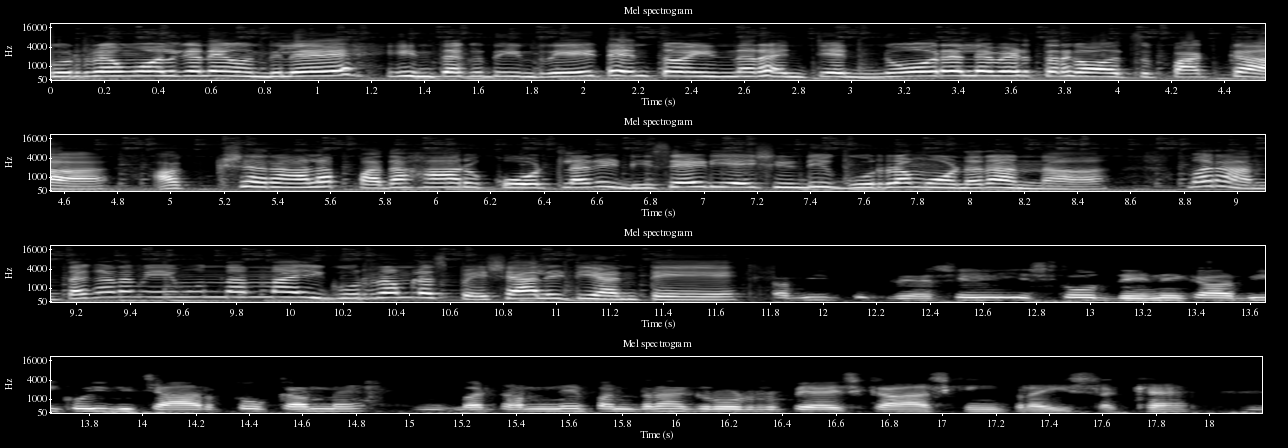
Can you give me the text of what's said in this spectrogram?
గుర్రమోలుగానే ఉందిలే ఇంతకు దీని రేట్ ఎంతో ఇన్నరంటే నోరెల్ల పెడతారు కావచ్చు పక్క అక్షరాల పదహారు కోట్లని డిసైడ్ చేసిండి ఈ గుర్రం ఓనర్ అన్న మరి అంతగానం ఏముందన్న ఈ గుర్రంలో స్పెషాలిటీ అంటే अभी तो वैसे इसको देने का अभी कोई विचार तो कम है बट हमने पंद्रह करोड़ रुपया इसका आस्किंग प्राइस रखा है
